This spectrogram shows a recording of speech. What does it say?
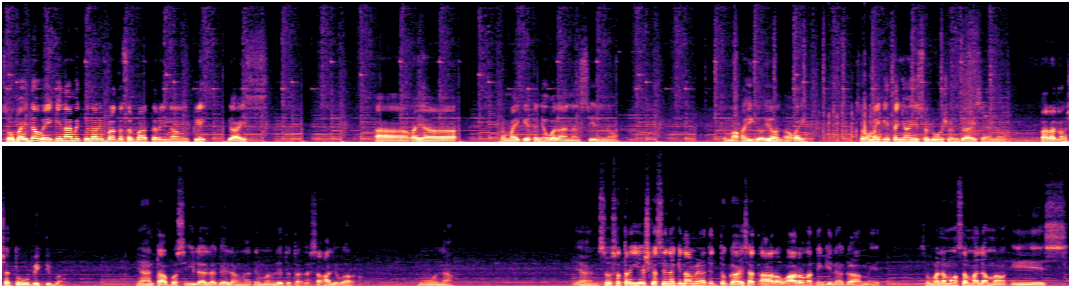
So, by the way, ginamit ko na rin pala sa battery ng click, guys. Ah, kaya kung makikita nyo, wala nang seal, no? So, makahigo. Yun, okay. So, kung makikita nyo yung solution, guys, ano, para lang siyang tubig, di ba? Yan, tapos ilalagay lang natin muna dito sa kaliwa muna. Yan. So, sa 3 years kasi na ginamit natin to guys, at araw-araw natin ginagamit. So, malamang sa malamang is,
